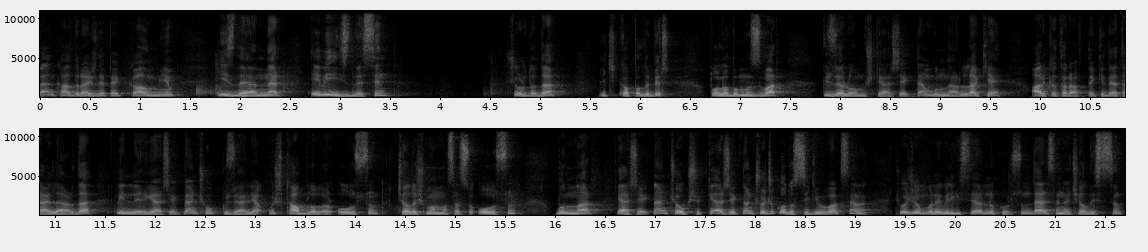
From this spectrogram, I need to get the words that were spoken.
Ben kadrajda pek kalmayayım. İzleyenler evi izlesin. Şurada da iki kapalı bir dolabımız var. Güzel olmuş gerçekten. Bunlar lake. Arka taraftaki detaylar da villayı gerçekten çok güzel yapmış. Tablolar olsun, çalışma masası olsun. Bunlar gerçekten çok şık. Gerçekten çocuk odası gibi baksana. Çocuğun buraya bilgisayarını kursun, dersine çalışsın.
